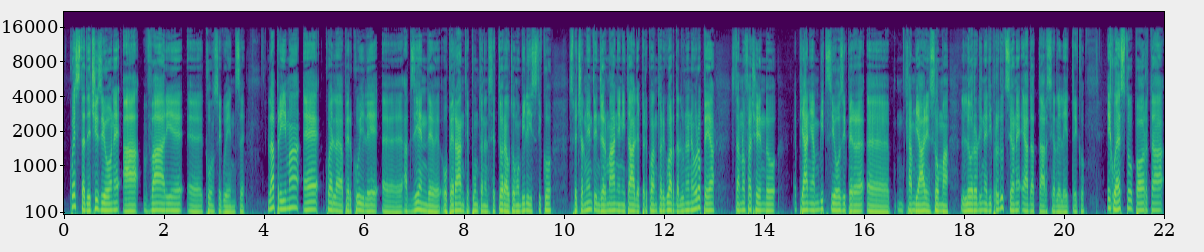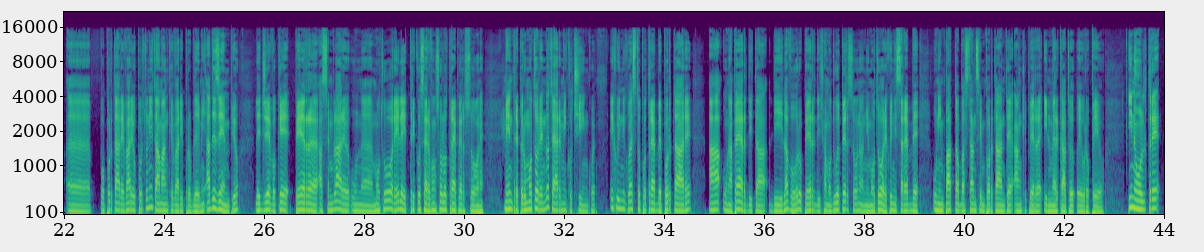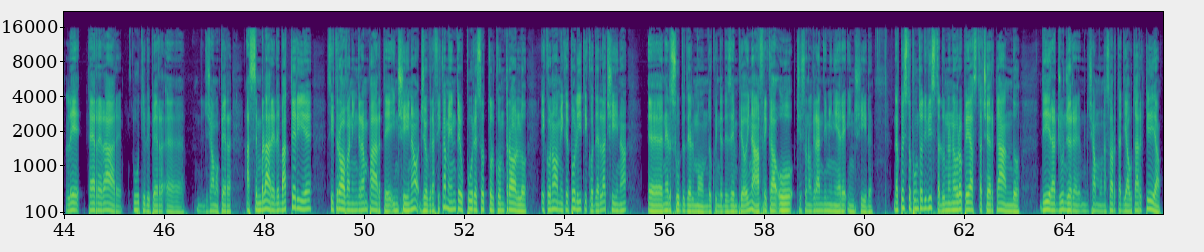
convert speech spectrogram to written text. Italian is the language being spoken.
Questa decisione ha varie eh, conseguenze. La prima è quella per cui le eh, aziende operanti appunto nel settore automobilistico, specialmente in Germania e in Italia per quanto riguarda l'Unione Europea, stanno facendo piani ambiziosi per eh, cambiare insomma le loro linee di produzione e adattarsi all'elettrico. E questo porta, eh, può portare varie opportunità ma anche vari problemi. Ad esempio, leggevo che per assemblare un motore elettrico servono solo tre persone, mentre per un motore endotermico 5 e quindi questo potrebbe portare a una perdita di lavoro per diciamo due persone ogni motore, quindi sarebbe un impatto abbastanza importante anche per il mercato europeo. Inoltre le terre rare utili per, eh, diciamo, per assemblare le batterie si trovano in gran parte in Cina geograficamente oppure sotto il controllo economico e politico della Cina eh, nel sud del mondo, quindi ad esempio in Africa o ci sono grandi miniere in Cile. Da questo punto di vista l'Unione Europea sta cercando di raggiungere diciamo, una sorta di autarchia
